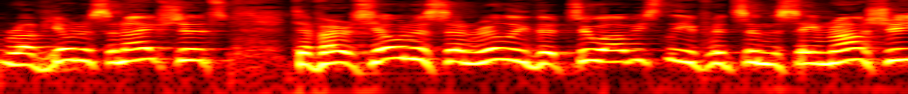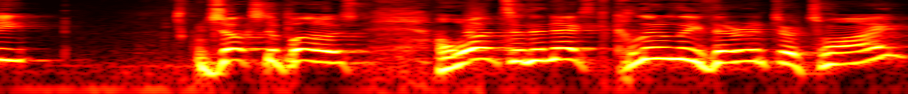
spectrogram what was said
Rav Yonasan Eibschitz, to Veris Yonas, and really the two, obviously, if it's in the same Rashi, juxtaposed one to the next. Clearly, they're intertwined.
